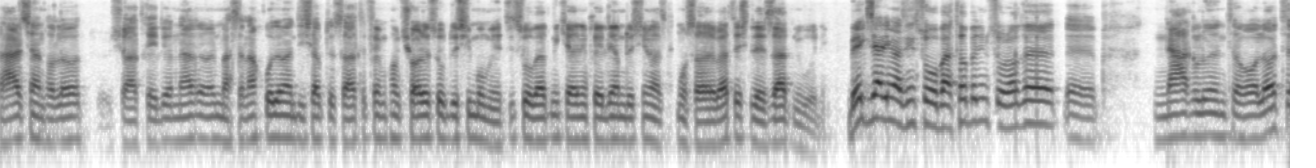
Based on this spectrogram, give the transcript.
هرچند حالا شاید خیلی ندارن مثلا خود من دیشب تا ساعت فکر کنم 4 صبح داشتیم با مهدی صحبت می‌کردیم خیلی هم داشتیم از مصاحبتش لذت میبردیم. بگذریم از این صحبت ها بریم سراغ نقل و انتقالات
